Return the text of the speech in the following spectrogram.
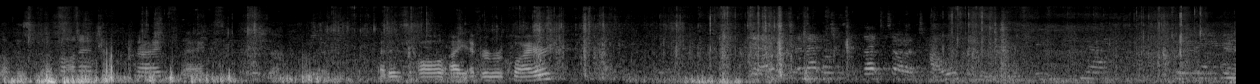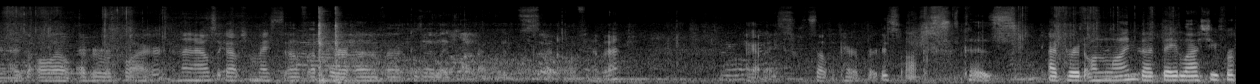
Love is love on it. Pride flags. That is all I ever required. That is all I'll ever require. And then I also got for myself a pair of, uh, because I like boots. I don't know if you know that. I got myself a pair of Birkenstocks because I've heard online that they last you for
